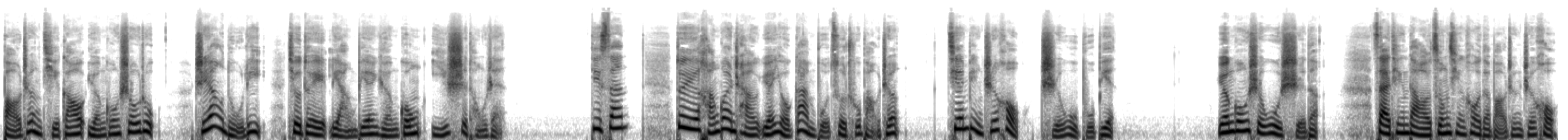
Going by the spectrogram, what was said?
保证提高员工收入，只要努力，就对两边员工一视同仁。第三，对航罐厂原有干部作出保证，兼并之后职务不变。员工是务实的，在听到宗庆后的保证之后，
